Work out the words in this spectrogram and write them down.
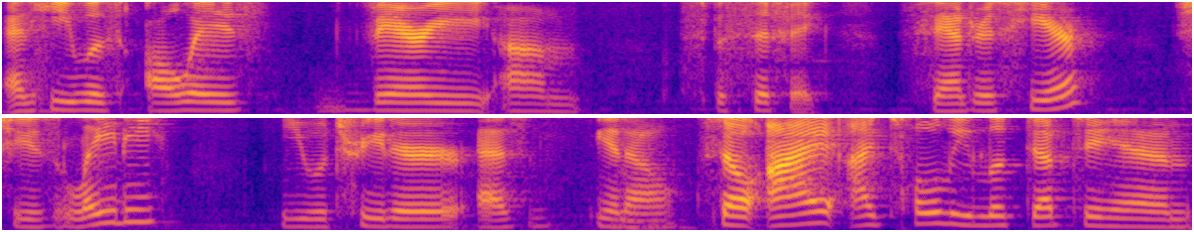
and he was always very um, specific. Sandra's here. She's a lady. You will treat her as you know. So I I totally looked up to him,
